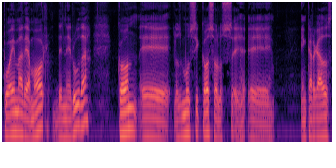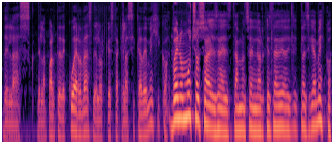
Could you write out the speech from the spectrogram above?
poema de amor de Neruda con eh, los músicos o los eh, encargados de las de la parte de cuerdas de la Orquesta Clásica de México. Bueno, muchos estamos en la Orquesta Clásica de México.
